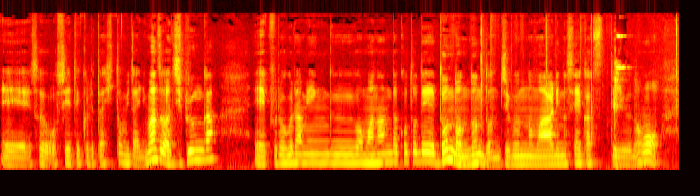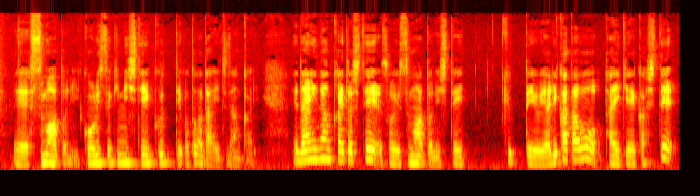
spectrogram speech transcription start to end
えー、それを教えてくれた人みたいに、まずは自分が、えープログラミングを学んだことで、どんどんどんどん自分の周りの生活っていうのを、えースマートに、効率的にしていくっていうことが第一段階。で、第二段階として、そういうスマートにしていくっていうやり方を体系化して、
